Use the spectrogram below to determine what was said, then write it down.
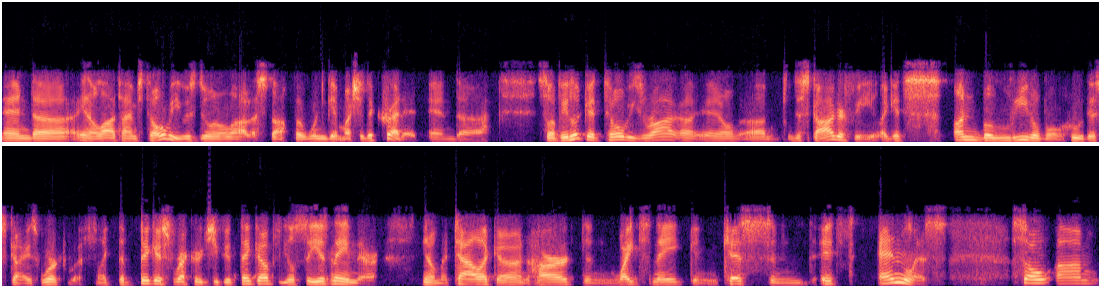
And uh, you know, a lot of times Toby was doing a lot of stuff but wouldn't get much of the credit. And uh so if you look at Toby's uh, you know uh, discography, like it's unbelievable who this guy's worked with. Like the biggest records you could think of, you'll see his name there. You know, Metallica and Heart and Whitesnake and Kiss, and it's endless. So um,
